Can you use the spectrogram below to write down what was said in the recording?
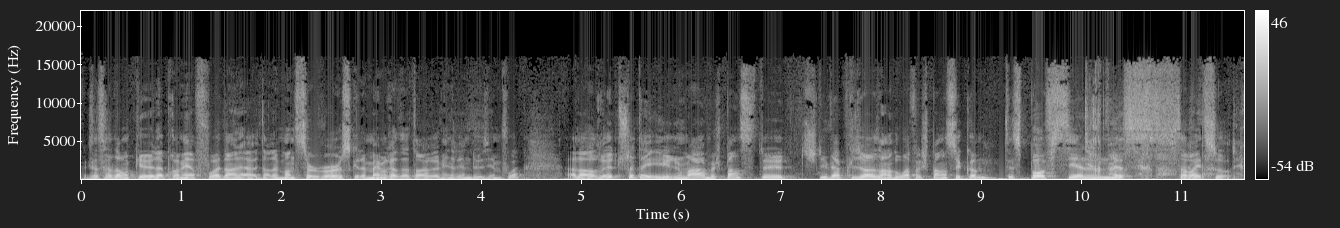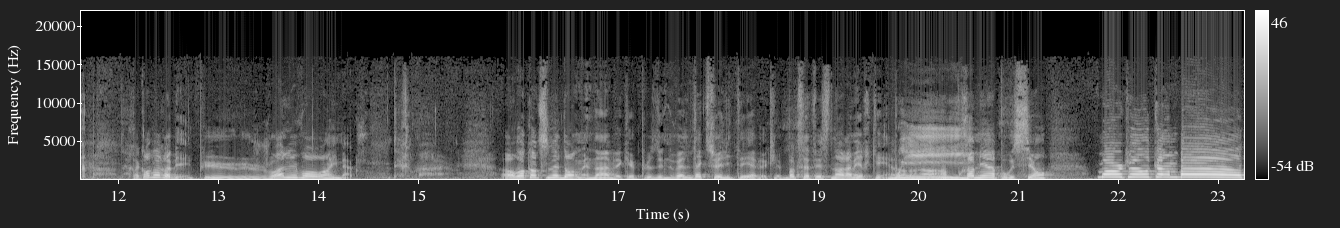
Fait que ça serait donc euh, la première fois dans, la, dans le Monsterverse que le même réalisateur reviendrait une deuxième fois. Alors euh, tout ça est, rumeur, mais je pense que je l'ai vu à plusieurs endroits. Fait que je pense que c'est comme. tu sais, C'est pas officiel, mais ça va être ça. Fait qu'on verra bien. Puis euh, je vais aller voir en IMAX. On va continuer donc maintenant avec plus des nouvelles d'actualité avec le box-office nord-américain. Oui. En première position, Mortal Kombat!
